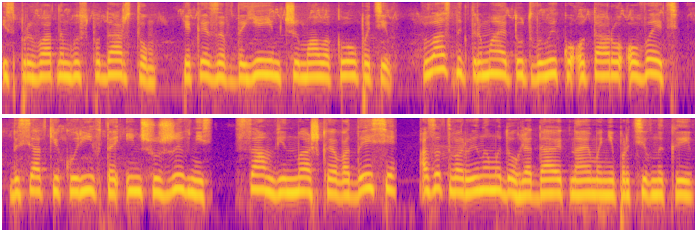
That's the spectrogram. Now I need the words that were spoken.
із приватним господарством, яке завдає їм чимало клопотів. Власник тримає тут велику отару овець, десятки курів та іншу живність. Сам він мешкає в Одесі, а за тваринами доглядають наймані працівники.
